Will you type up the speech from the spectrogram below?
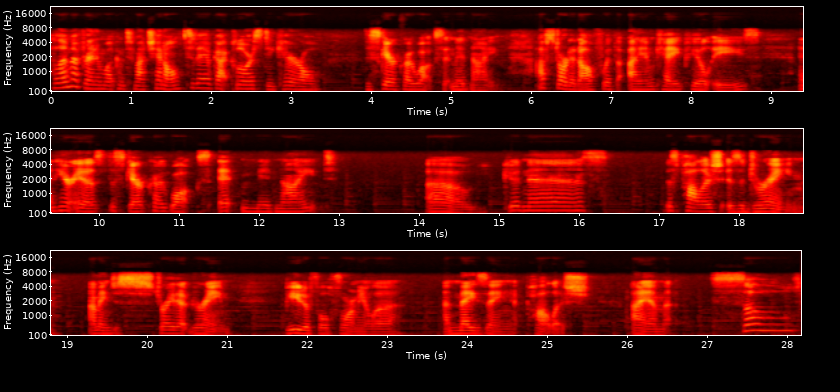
Hello my friend and welcome to my channel. Today I've got Colores De Carol, The Scarecrow Walks at Midnight. I've started off with IMK Peel Ease and here is The Scarecrow Walks at Midnight. Oh goodness. This polish is a dream. I mean just straight up dream. Beautiful formula. Amazing polish. I am sold.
